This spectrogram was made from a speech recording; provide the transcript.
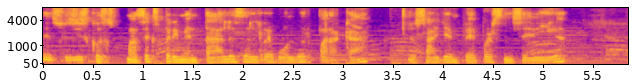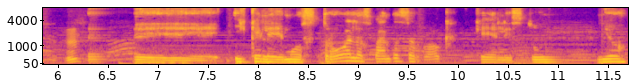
en sus discos más experimentales del Revolver para acá, los Sgt. Peppers ni se diga, eh, y que le mostró a las bandas de rock que el estudio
